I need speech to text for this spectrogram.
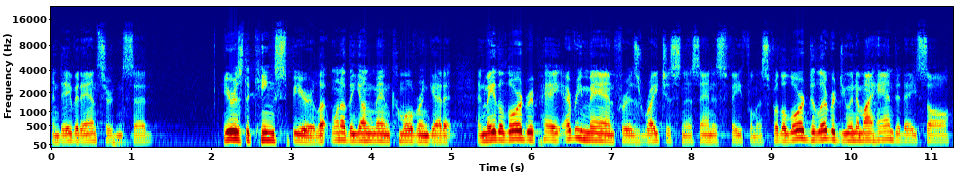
And David answered and said, here is the king's spear. Let one of the young men come over and get it. And may the Lord repay every man for his righteousness and his faithfulness. For the Lord delivered you into my hand today, Saul,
